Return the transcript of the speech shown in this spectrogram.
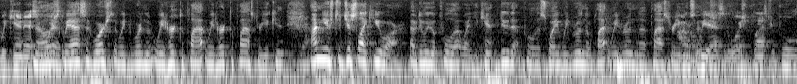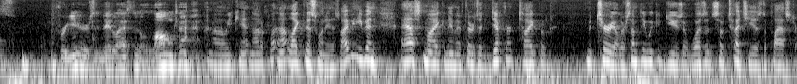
We can't acid No, wash if the we pool. acid wash, that we'd, we're- we'd hurt the pla, we'd hurt the plaster, you can't. Yeah. I'm used to, just like you are, of doing a pool that way, you can't do that pool this way, we'd run the pla, we'd run the plaster I even don't know, we sooner. acid washed plaster pools for years and they lasted a long time. No, you can't, not a, pla- not like this one is. I've even asked Mike and him if there's a different type of material or something we could use that wasn't so touchy as the plaster.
